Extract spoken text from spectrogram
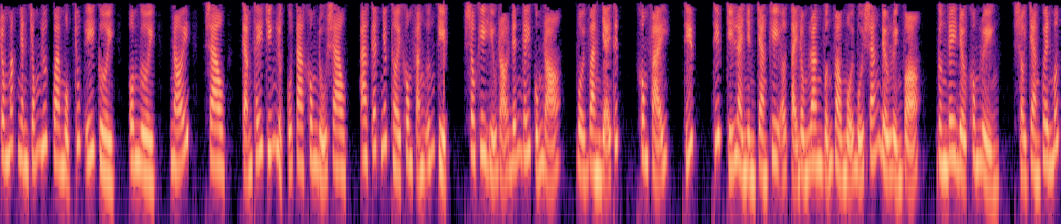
trong mắt nhanh chóng lướt qua một chút ý cười, ôm người, nói, sao, cảm thấy chiến lực của ta không đủ sao, A Kết nhất thời không phản ứng kịp, sau khi hiểu rõ đến gáy cũng đỏ, vội vàng giải thích, không phải, thiếp, thiếp chỉ là nhìn chàng khi ở tại Đồng Loan vẫn vào mỗi buổi sáng đều luyện võ, gần đây đều không luyện, sợ chàng quên mất,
